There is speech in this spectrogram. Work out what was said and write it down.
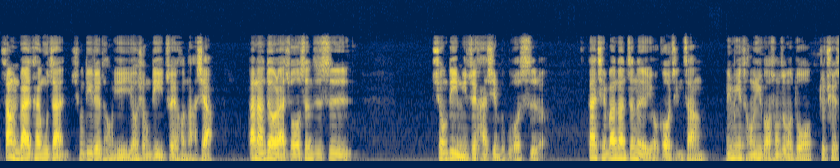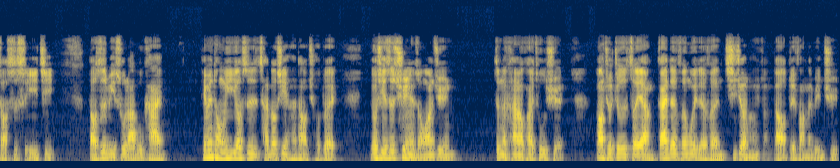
上礼拜开幕战，兄弟队统一由兄弟最后拿下。当然，对我来说，甚至是兄弟迷最开心不过的事了。但前半段真的有够紧张，明明统一保送这么多，就缺少四十一记，导致比数拉不开。偏偏统一又是缠斗性很好球队，尤其是去年总冠军，真的看到快吐血。棒球就是这样，该得分未得分，气就很容易转到对方那边去。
